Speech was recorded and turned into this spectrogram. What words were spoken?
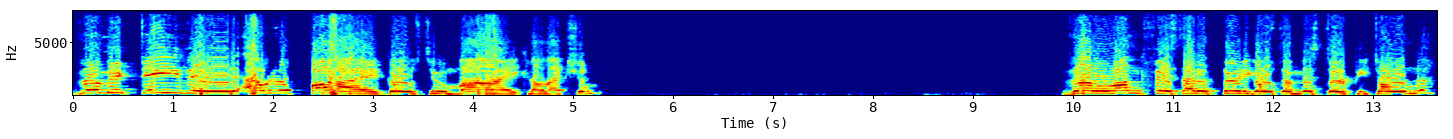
The McDavid out of 5 goes to my collection. The Lundqvist out of 30 goes to Mr. Pitone.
